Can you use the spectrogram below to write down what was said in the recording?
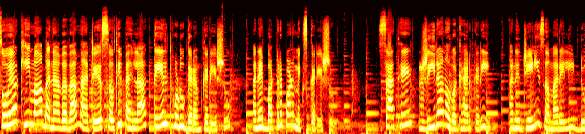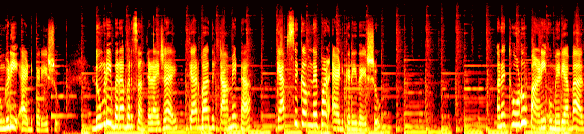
સોયા ઘીમાં બનાવવા માટે સૌથી પહેલાં તેલ થોડું ગરમ કરીશું અને બટર પણ મિક્સ કરીશું. સાથે જીરાનો વઘાર કરી અને ઝીણી સમારેલી ડુંગળી એડ કરીશું. ડુંગળી બરાબર સંતળાઈ જાય ત્યારબાદ ટામેટા, કેપ્સિકમને પણ એડ કરી દઈશું. અને થોડું પાણી ઉમેર્યા બાદ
